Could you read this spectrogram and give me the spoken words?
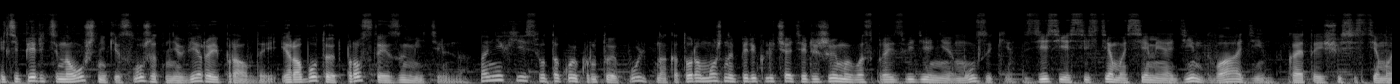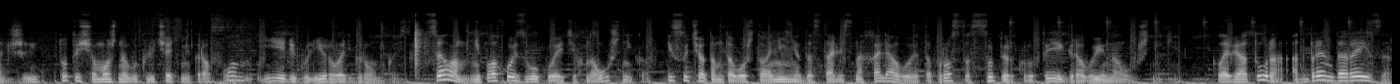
И теперь эти наушники служат мне верой и правдой и работают просто изумительно. На них есть вот такой крутой пульт, на котором можно переключать режимы воспроизведения музыки. Здесь есть система 7.1, 2.1, какая-то еще система G. Тут еще можно выключать микрофон и регулировать громкость. В целом, неплохой звук у этих наушников. И с учетом того, что они мне достались на халяву, это просто супер крутые игровые наушники. Клавиатура от бренда Razer.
